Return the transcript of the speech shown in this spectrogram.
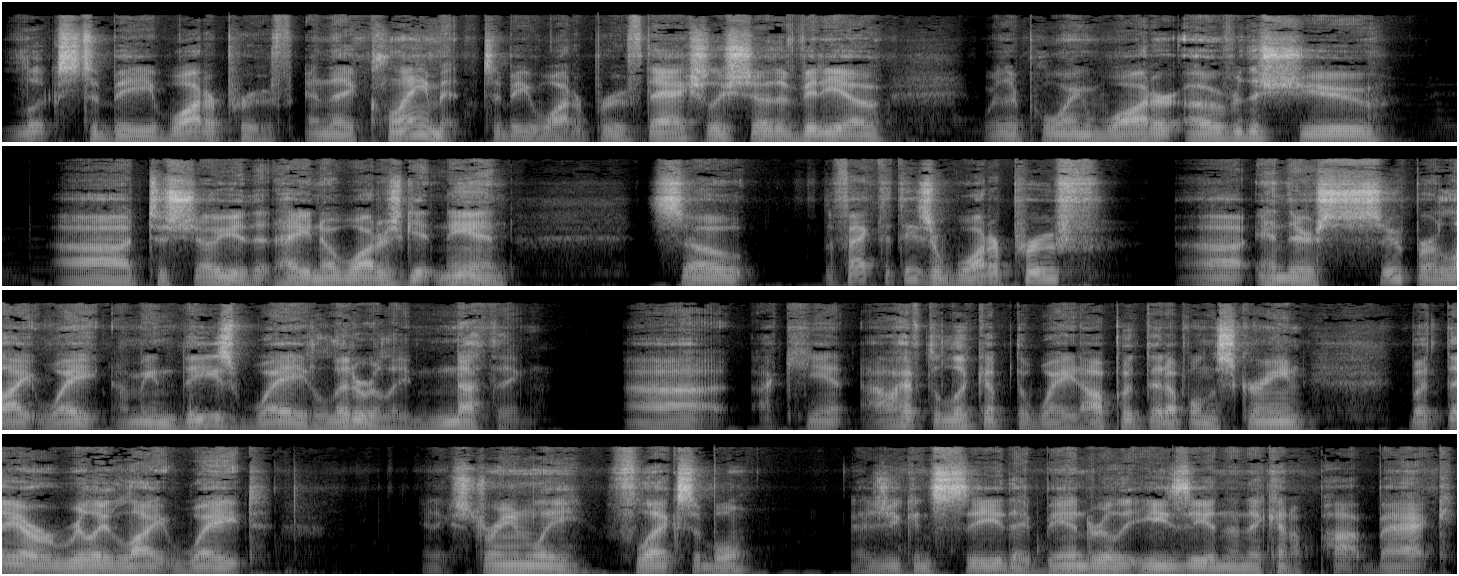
looks to be waterproof, and they claim it to be waterproof. They actually show the video where they're pouring water over the shoe uh, to show you that, hey, no water's getting in. So the fact that these are waterproof uh, and they're super lightweight, I mean, these weigh literally nothing. Uh, I can't. I'll have to look up the weight. I'll put that up on the screen. But they are really lightweight and extremely flexible. As you can see, they bend really easy and then they kind of pop back.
